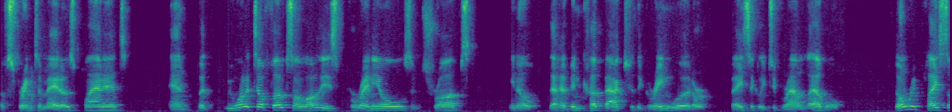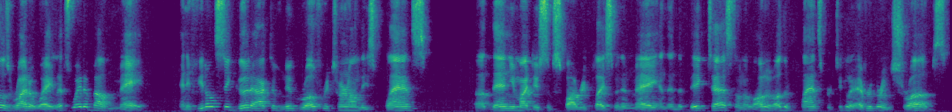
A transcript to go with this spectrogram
of spring tomatoes planted. And but we want to tell folks on a lot of these perennials and shrubs you know, that have been cut back to the greenwood or basically to ground level, don't replace those right away. Let's wait about May. And if you don't see good active new growth return on these plants, Uh, then you might do some spot replacement in May. And then the big test on a lot of other plants, particularly evergreen shrubs,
